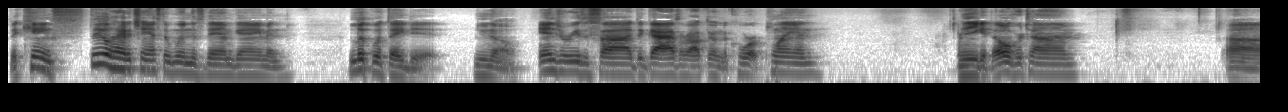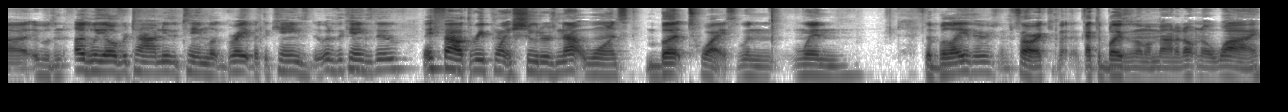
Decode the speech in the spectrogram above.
The Kings still had a chance to win this damn game, and look what they did. You know, injuries aside, the guys are out there in the court playing. And then you get the overtime. Uh, it was an ugly overtime. Neither team looked great, but the Kings. What did the Kings do? They fouled three point shooters not once but twice. When when the Blazers, I'm sorry, I got the Blazers on my mind. I don't know why.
